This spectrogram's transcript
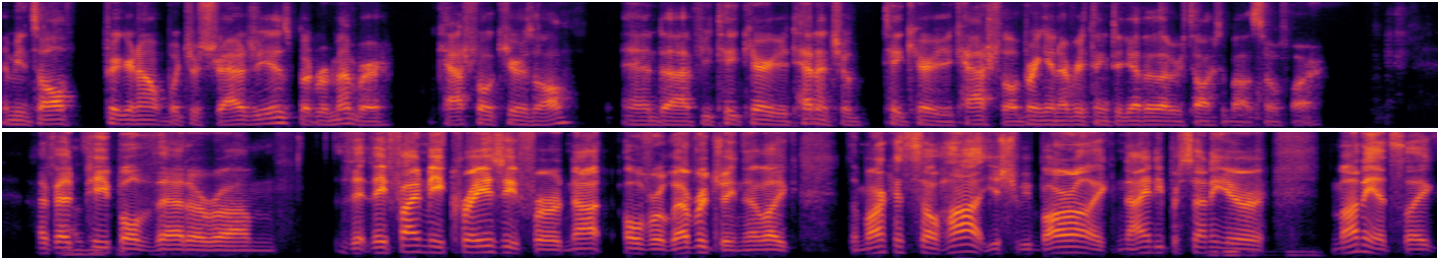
I mean, it's all figuring out what your strategy is. But remember, cash flow cures all. And uh, if you take care of your tenants, you'll take care of your cash flow, bringing everything together that we've talked about so far. I've had people that are um they, they find me crazy for not over leveraging. They're like, the market's so hot, you should be borrowing like ninety percent of your money. It's like,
